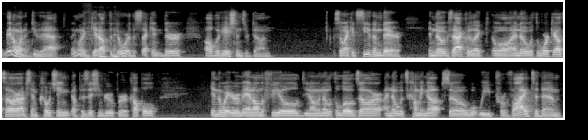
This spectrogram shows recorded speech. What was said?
They don't want to do that. They want to get out the door the second their obligations are done. So I could see them there and know exactly like, oh, well, I know what the workouts are. Obviously, I'm coaching a position group or a couple in the weight room and on the field. You know, I know what the loads are. I know what's coming up. So what we provide to them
